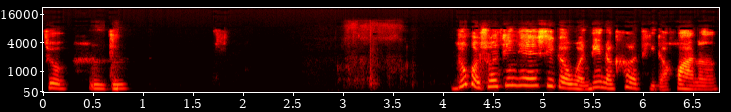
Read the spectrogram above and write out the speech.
就，嗯哼，如果说今天是一个稳定的课题的话呢，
